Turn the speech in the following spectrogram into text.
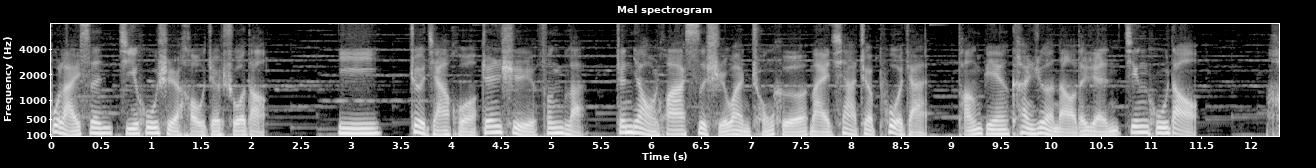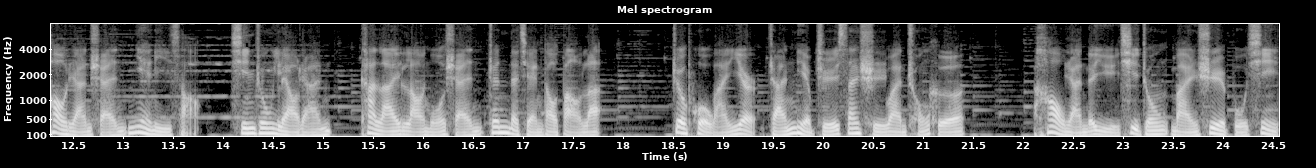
布莱森几乎是吼着说道：“一。”这家伙真是疯了！真要花四十万重合买下这破绽？旁边看热闹的人惊呼道：“浩然神念一扫，心中了然，看来老魔神真的捡到宝了。这破玩意儿斩也值三十万重合。”浩然的语气中满是不信，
